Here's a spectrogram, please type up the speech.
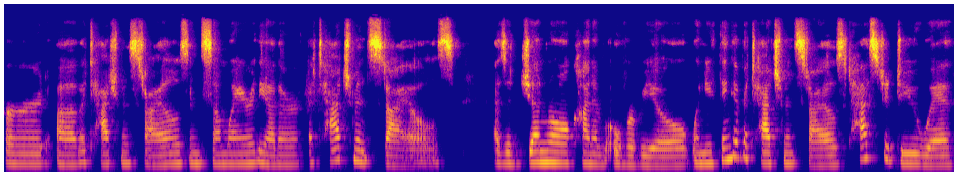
heard of attachment styles in some way or the other. Attachment styles as a general kind of overview, when you think of attachment styles, it has to do with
